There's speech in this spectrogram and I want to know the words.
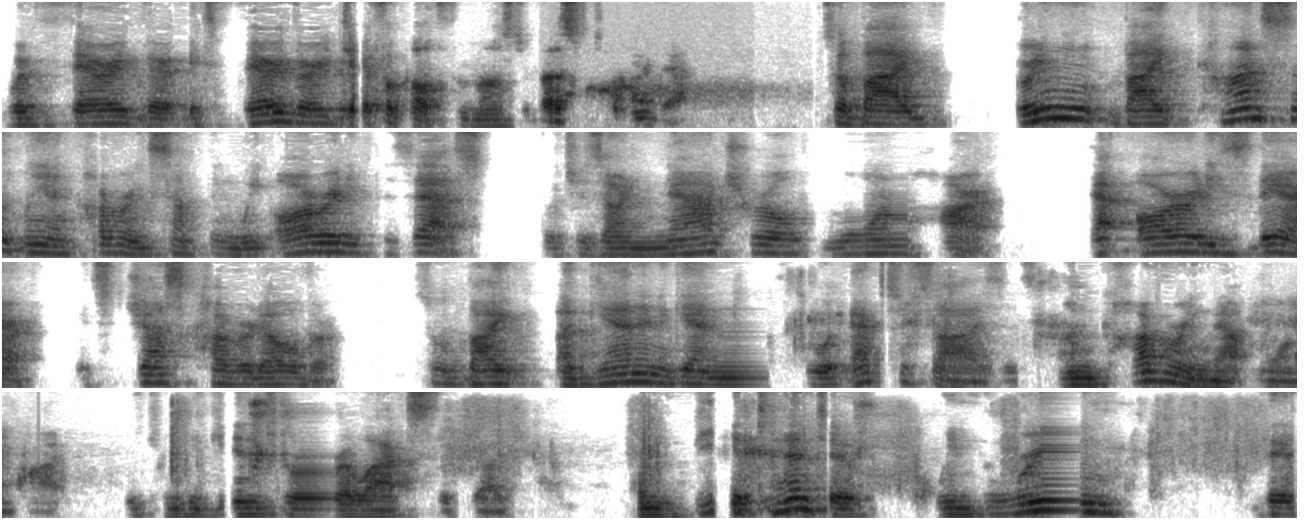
we're very, very. It's very, very difficult for most of us to do that. So by bringing by constantly uncovering something we already possess, which is our natural warm heart. That already's there. It's just covered over. So by again and again through exercises, uncovering that warm heart, we can begin to relax the judgment. And be attentive, we bring this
